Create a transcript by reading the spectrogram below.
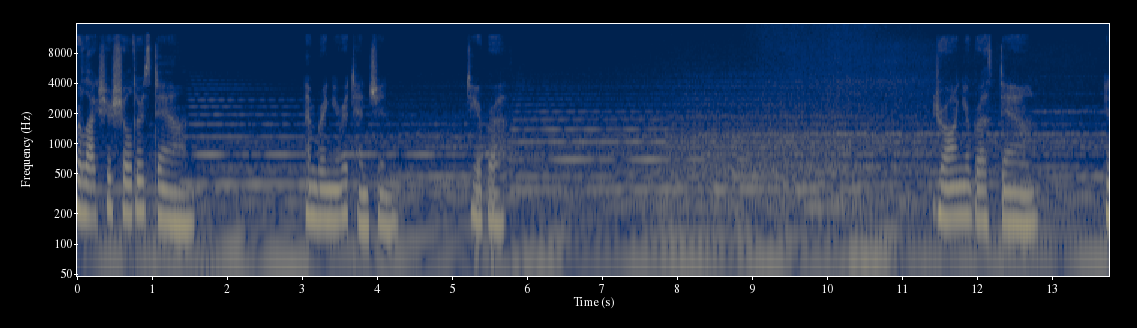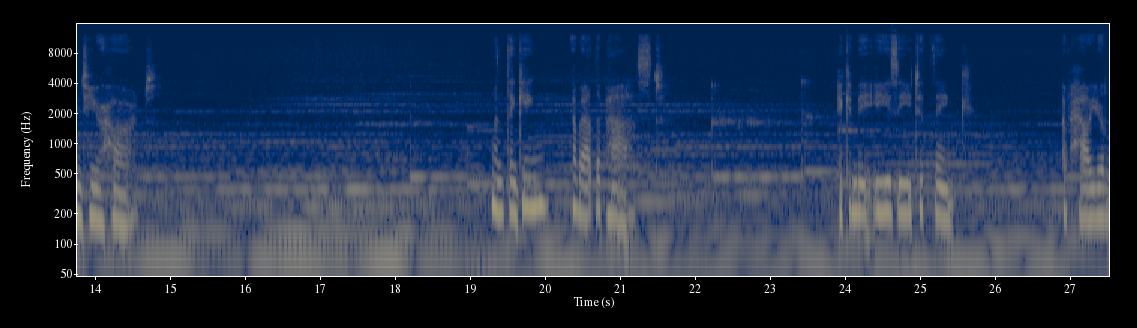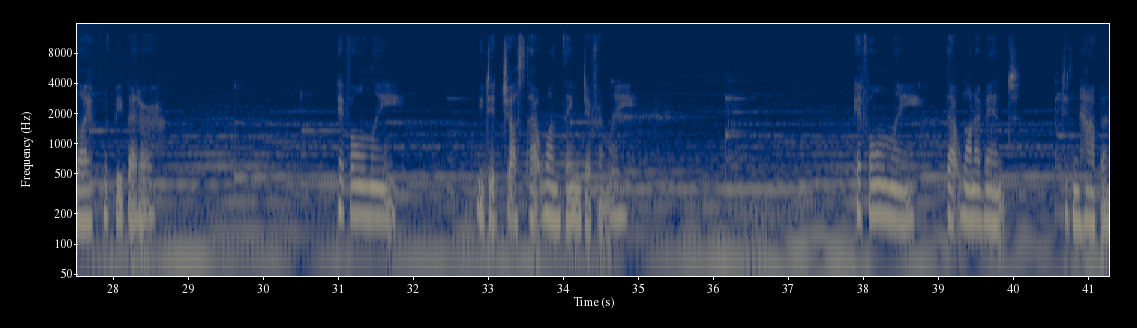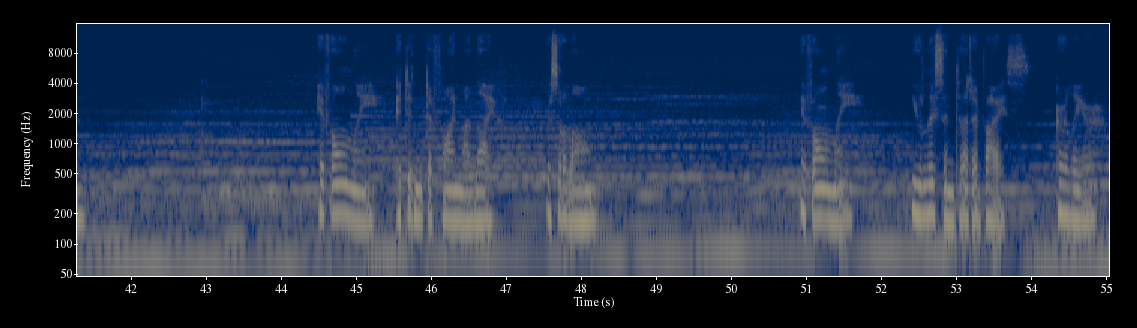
Relax your shoulders down and bring your attention to your breath. Drawing your breath down into your heart. When thinking about the past, it can be easy to think of how your life would be better if only you did just that one thing differently. If only that one event didn't happen. If only it didn't define my life for so long. If only you listened to that advice earlier.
